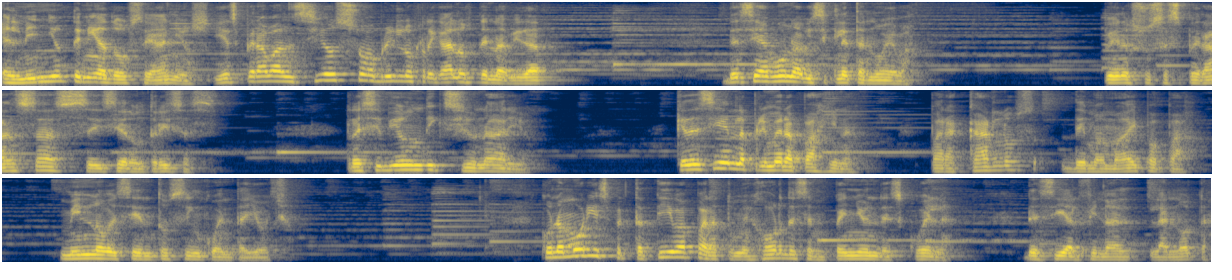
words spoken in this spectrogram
El niño tenía 12 años y esperaba ansioso abrir los regalos de Navidad. Deseaba una bicicleta nueva, pero sus esperanzas se hicieron trizas. Recibió un diccionario que decía en la primera página, para Carlos de mamá y papá, 1958. Con amor y expectativa para tu mejor desempeño en la escuela, decía al final la nota.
